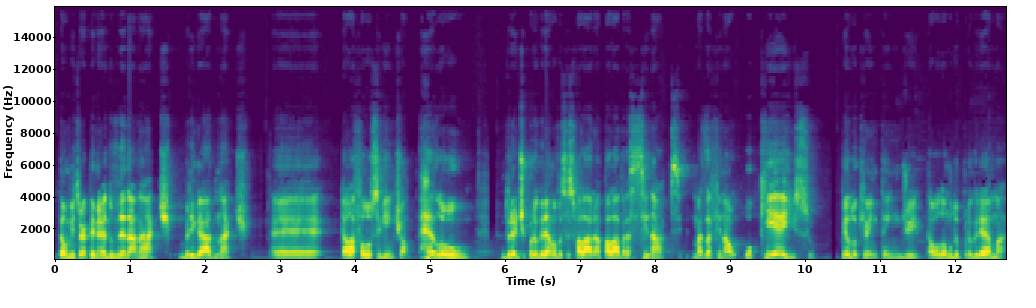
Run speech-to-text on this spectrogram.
Então, Vitor, a primeira dúvida é da Nath. Obrigado, Nath. É, ela falou o seguinte, ó. Hello! Durante o programa, vocês falaram a palavra sinapse, mas afinal, o que é isso? Pelo que eu entendi ao longo do programa,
